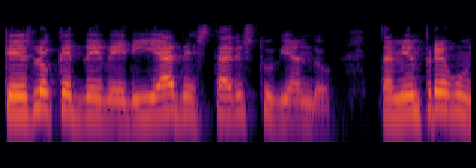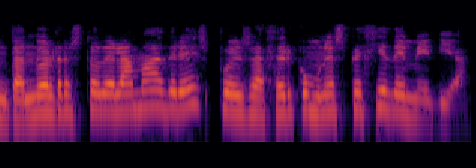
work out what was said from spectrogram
qué es lo que debería de estar estudiando. También preguntando al resto de las madres, pues hacer como una especie de media.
